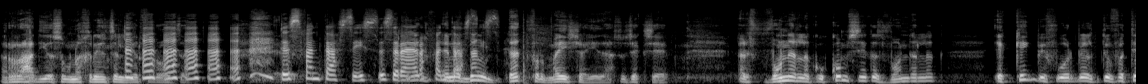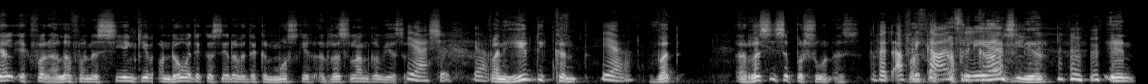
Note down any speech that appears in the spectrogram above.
"Radio Sonder Grense leer vir ons." dit." Dis fantasties. Dis regtig en ek dink fantasties. dit vir my Shaida, soos ek sê, is wonderlik. Hoekom sê ek is wonderlik? Ek kyk byvoorbeeld toe vertel ek vir hulle van 'n seentjie, onthou wat ek gesê het wat ek in Moskee in Rusland gewees het. Ja, Sheikh. Ja. Van hierdie kind Ja. wat 'n Russiese persoon is Wat Afrikaans, wat Afrikaans leer en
